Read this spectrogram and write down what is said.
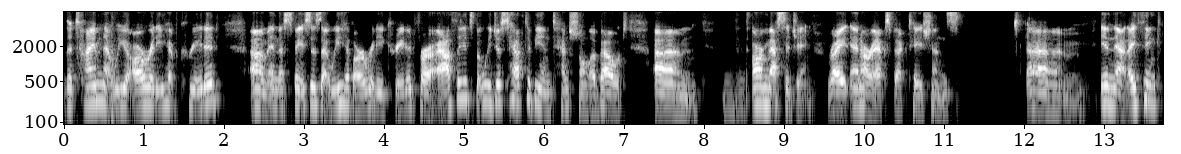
the time that we already have created um, and the spaces that we have already created for our athletes, but we just have to be intentional about um, our messaging, right? And our expectations um, in that. I think,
